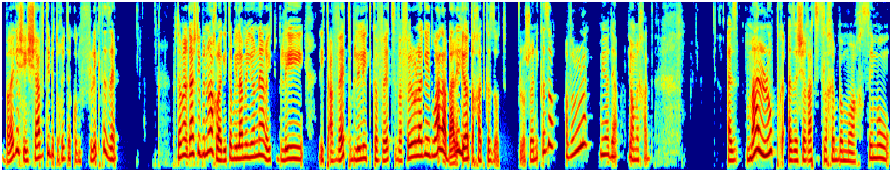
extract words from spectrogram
ברגע שהשבתי בתוכנית את הקונפליקט הזה, פתאום הרגשתי בנוח להגיד את המילה מיליונרית, בלי להתעוות, בלי להתכווץ, ואפילו להגיד, וואלה, בא לי להיות אחת כזאת. לא שאני כזו, אבל אולי, מי יודע, יום אחד. אז מה הלופ הזה שרץ אצלכם במוח? שימו,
